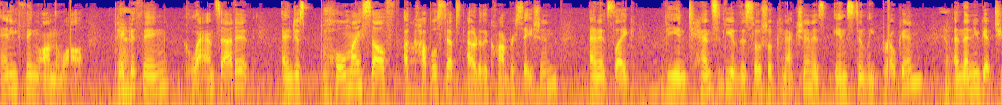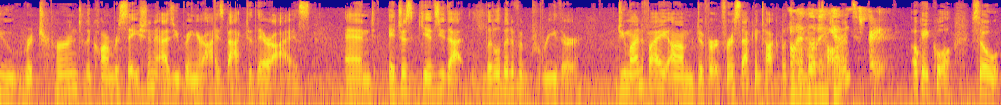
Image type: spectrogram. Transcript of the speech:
anything on the wall. Pick Yeah. a thing, glance at it, and just pull myself a couple steps out of the conversation. And it's like the intensity of the social connection is instantly broken. Yep. And then you get to return to the conversation as you bring your eyes back to their eyes. And it just gives you that little bit of a breather. Do you mind if I um, divert for a second and talk about the oh window of yeah tolerance? great Okay, cool. So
